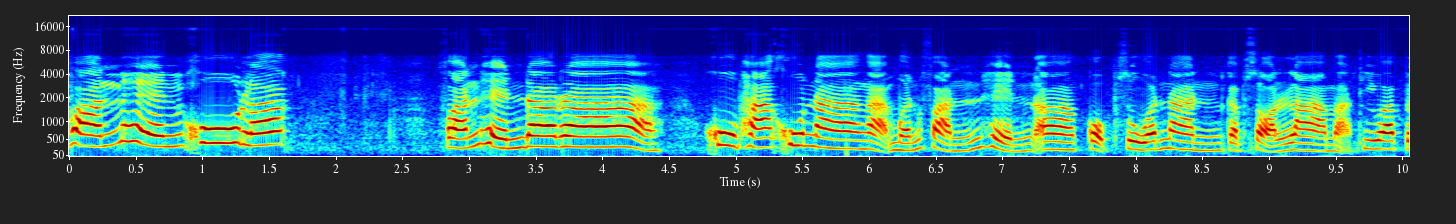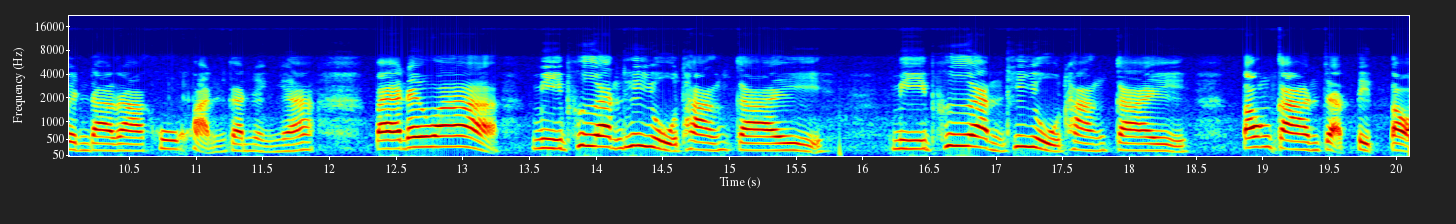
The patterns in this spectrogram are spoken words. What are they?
ฝันเห็นคู่รัก ฝันเห็นดารา คู่พระคู่นางอะ่ะ เหมือนฝันเห็นกบสุวรรณันกับสอนรามอะ่ะ ที่ว่าเป็นดาราคู่ขวัญกันอย่างเงี้ย แปลได้ว่ามีเพื่อนที่อยู่ทางไกล มีเพื่อนที่อยู่ทางไกล ต้องการจะติดต่อ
